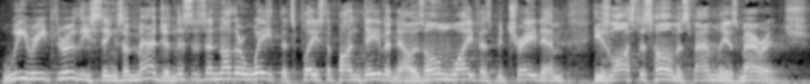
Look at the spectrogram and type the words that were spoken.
We read through these things. Imagine this is another weight that's placed upon David now. His own wife has betrayed him. He's lost his home, his family, his marriage.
